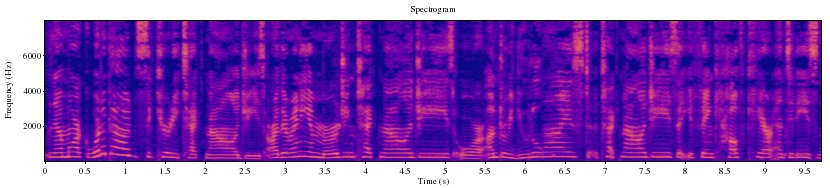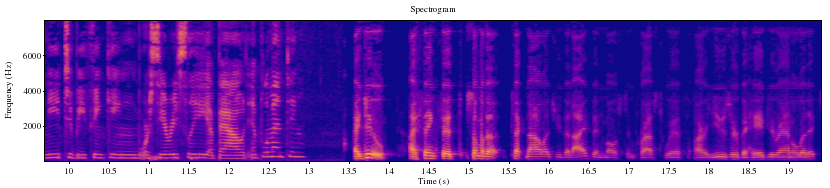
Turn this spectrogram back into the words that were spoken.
Now, Mark, what about security technologies? Are there any emerging technologies or underutilized technologies that you think healthcare entities need to be thinking more seriously about implementing? I do. I think that some of the technology that I've been most impressed with are user behavior analytics.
